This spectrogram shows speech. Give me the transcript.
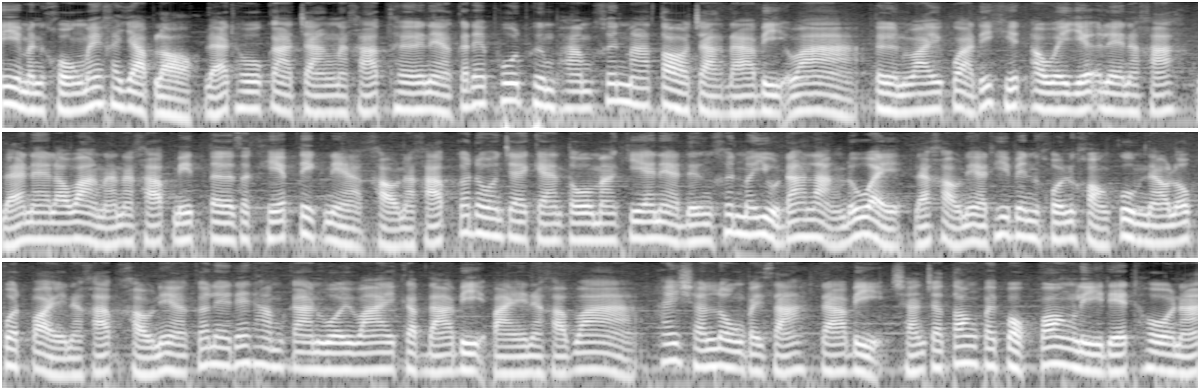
นี่มันคงไม่ขยับหรอก และโทกาจังนะครับ เธอเนี่ยก็ได้พูดพึมพำขึ้นมาต่อจากดาบีว่า ตื่นไวกว่าที่คิดเอาไว้เยอะเลยนะคะ และในระหว่างนั้นนะครับมิสเตอร์สเคปติกเนี่ยเขานะครับก็โดนแจแกนโตมาเกียเนี่ยดึงขึ้นมาอยู่ด้านหลังด้วย และเขาเนี่ยที่เป็นคนของกลุ่มแนวรบปลดปล่อยนะครับเขาเนี่ยก็เลยได้ทำการโวยวายกับดาบิไปนะครับว่าให้ฉันลงไปซะดาบิฉันจะต้องไปปกป้องรีเดทโทนะ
